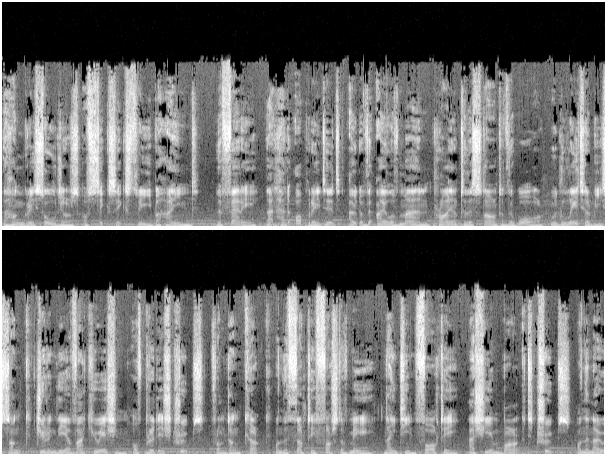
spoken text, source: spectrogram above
the hungry soldiers of 663 behind. The ferry that had operated out of the Isle of Man prior to the start of the war would later be sunk during the evacuation of British troops from Dunkirk on the 31st of May 1940 as she embarked troops on the now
